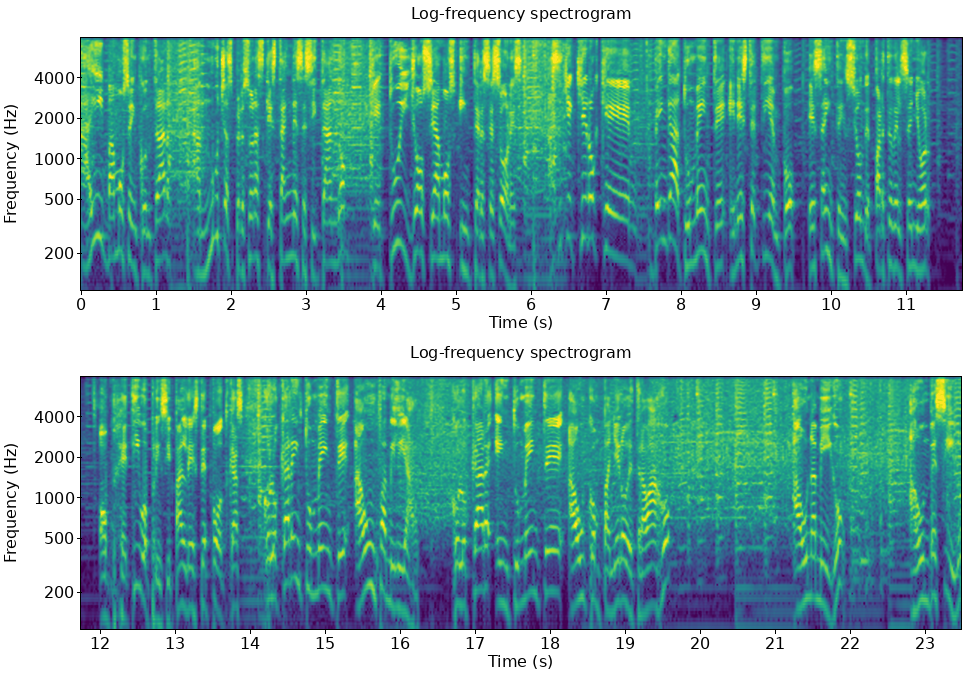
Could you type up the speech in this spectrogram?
ahí vamos a encontrar a muchas personas que están necesitando que tú y yo seamos intercesores. Así que quiero que venga a tu mente en este tiempo esa intención de parte del Señor objetivo principal de este podcast, colocar en tu mente a un familiar, colocar en tu mente a un compañero de trabajo, a un amigo, a un vecino,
